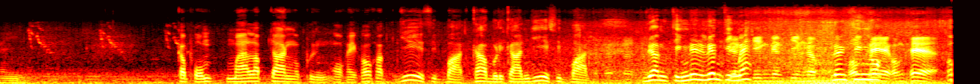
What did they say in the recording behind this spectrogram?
นี่ กับผมมารับจ้างเอาผึ่งออกให้เขาครับ 20 บาทค่าบริการ 20 บาท เรื่องจริงนี่เรื่องจริงไหม จริงเรื่องจริงครับเรื่องจริงขเนออะแท้ของแท้เอ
